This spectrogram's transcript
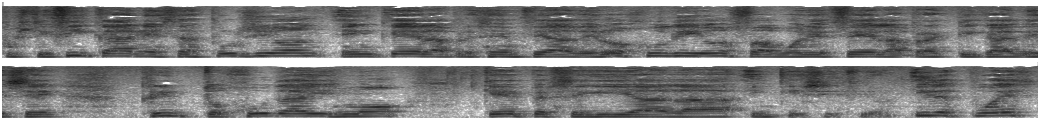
justifican esta expulsión en que la presencia de los judíos favorece la práctica de ese criptojudaísmo que perseguía la Inquisición. Y después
